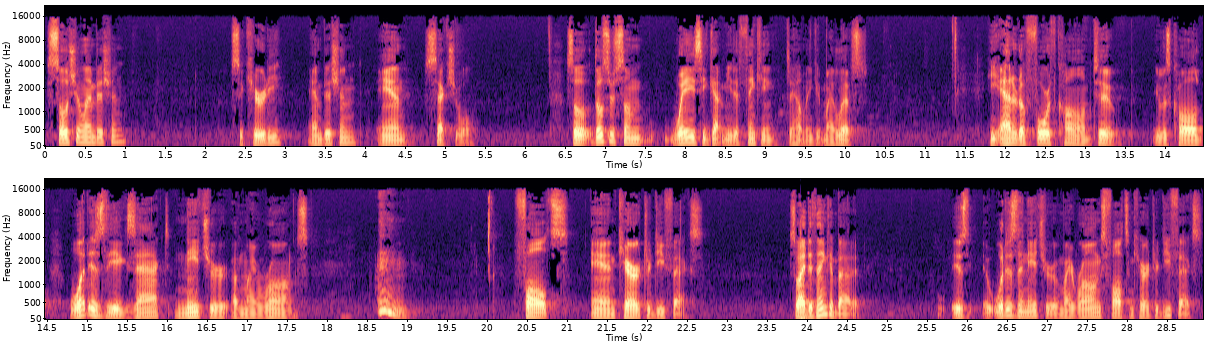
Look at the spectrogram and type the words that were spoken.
social ambition, security ambition, and sexual. So, those are some ways he got me to thinking to help me get my list. He added a fourth column, too. It was called, What is the exact nature of my wrongs? Faults and character defects. So I had to think about it. Is, what is the nature of my wrongs, faults, and character defects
